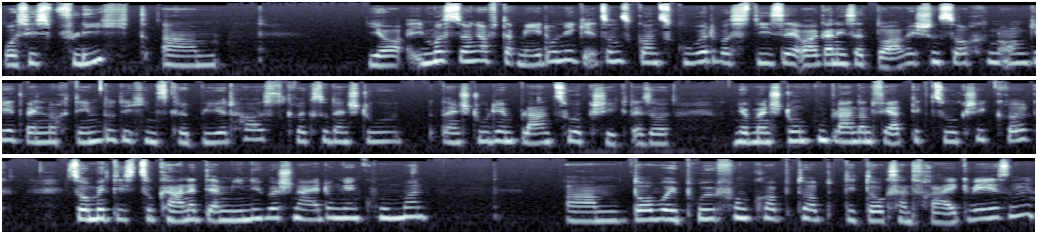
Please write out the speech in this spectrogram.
was ist Pflicht. Ähm, ja, ich muss sagen, auf der MedUni geht es uns ganz gut, was diese organisatorischen Sachen angeht, weil nachdem du dich inskribiert hast, kriegst du deinen Stu dein Studienplan zugeschickt. Also ich habe meinen Stundenplan dann fertig zugeschickt gekriegt. Somit ist zu keine Terminüberschneidungen gekommen. Ähm, da, wo ich Prüfung gehabt habe, die Tage sind frei gewesen.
